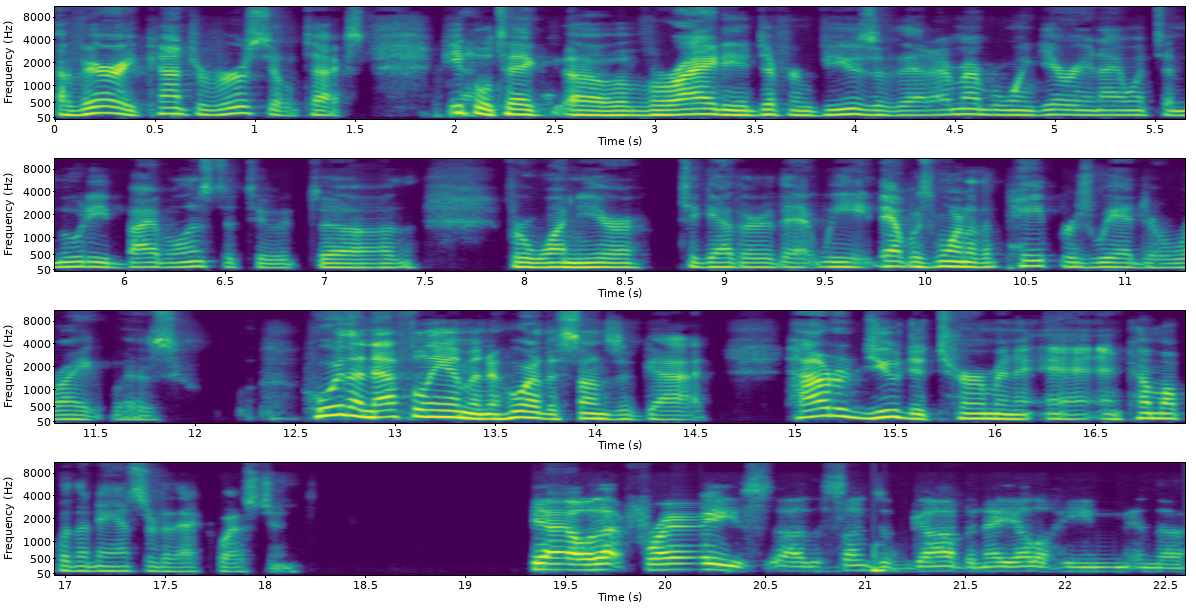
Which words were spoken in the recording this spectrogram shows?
a very controversial text. People take a variety of different views of that. I remember when Gary and I went to Moody Bible Institute uh, for one year together. That we that was one of the papers we had to write was who are the Nephilim and who are the sons of God. How did you determine and, and come up with an answer to that question? Yeah, well, that phrase, uh, the sons of God, B'nai Elohim, in the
